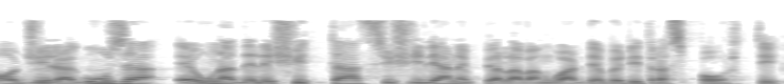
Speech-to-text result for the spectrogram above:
Oggi Ragusa è una delle città siciliane più all'avanguardia per i trasporti.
